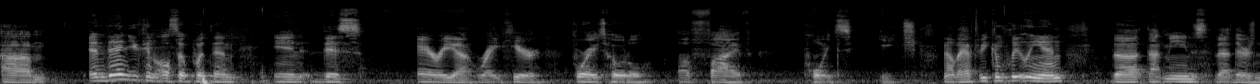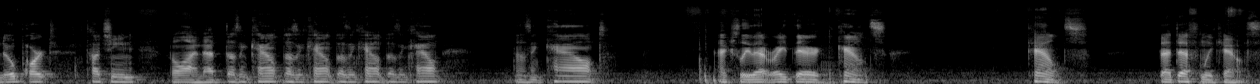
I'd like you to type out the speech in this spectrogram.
Um, and then you can also put them in this area right here for a total of five points each. Now they have to be completely in. The, that means that there's no part touching the line. That doesn't count, doesn't count, doesn't count, doesn't count, doesn't count. Actually, that right there counts. Counts. That definitely counts.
